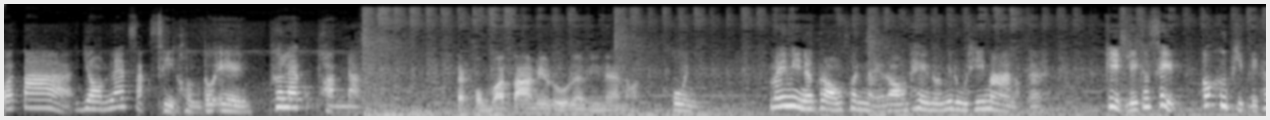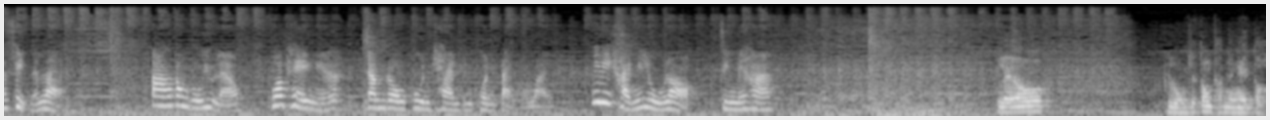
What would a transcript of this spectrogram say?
ว่าต้ายอมแลกศักดิ์ศรีของตัวเอง เพื่อแลกกับความดัง แต่ผมว่าต้าไม่รู้เรื่องนี้แน่นอน คุณ ไม่มีนักร้องคนไหนร้องเพลงโดยไม่รู้ที่มาหรอกนะ ผิดลิขสิทธิ์ก็คือผิดลิขสิทธิ์นั่นแหละต้าก็ต้องรู้อยู่แล้ว ว่าเพลงเนี้ยดำรงคูณแคนเป็นคนแต่งเอาไว้ ไม่มีใครไม่รู้หรอก จริงไหมคะ แล้วลุงจะต้องทำยังไงต่อ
